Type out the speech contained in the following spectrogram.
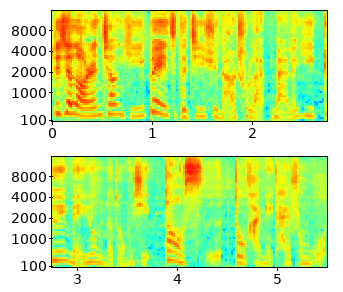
这些老人将一辈子的积蓄拿出来，买了一堆没用的东西，到死都还没开封过。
